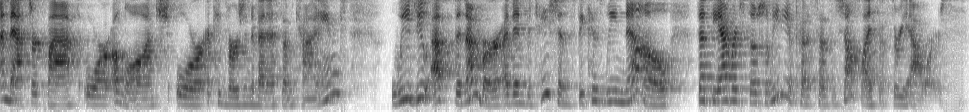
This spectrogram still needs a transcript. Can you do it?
a master class or a launch or a conversion event of some kind, we do up the number of invitations because we know that the average social media post has a shelf life of three hours.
